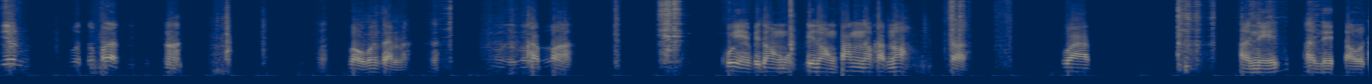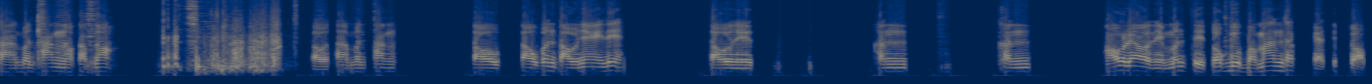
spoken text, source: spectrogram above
เตียงว่าต้องพาด เราเพิ่งสั่นละครับอะคุยให้พี่น้องพี่น้องฟังเนาะครับเนาะก็ว่า อันนี้ อันนี้เต่าทานเป็นพังเนาะครับเนาะเต่าทานเป็นพังเต่าเต่าเป็นเต่าใหญ่ดิเต่าเนี่ยคันคันเผาแล้วเนี่ยมันสิตกอยู่ประมาณสักแปดสิบจอบ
